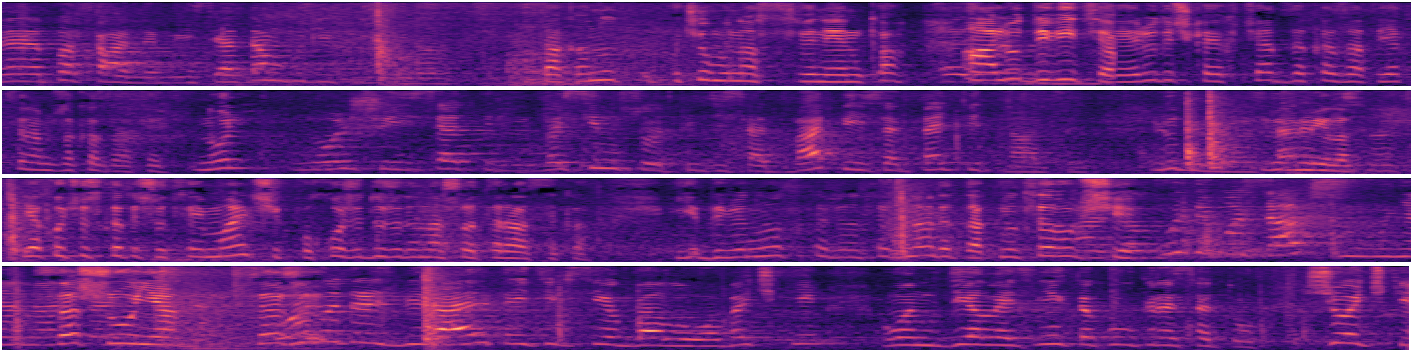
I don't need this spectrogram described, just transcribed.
э, пока на месте, а там будет видно. Так, а ну по чому у нас свининка? А, Люд, дивіться, Людочка, хочуть заказати. Як це нам заказати? Ноль? 063 852 55 15. Людмила. старая Людмила, весна. я хочу сказати, що цей мальчик похожий дуже на нашого Тарасика. Є 90, каже, ну це ж надо так, ну це А взагалі. зовут его Сашуня. наша Сашуня. Це Он ж- вот разбирает эти все головочки, он делает с них такую красоту. Щечки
